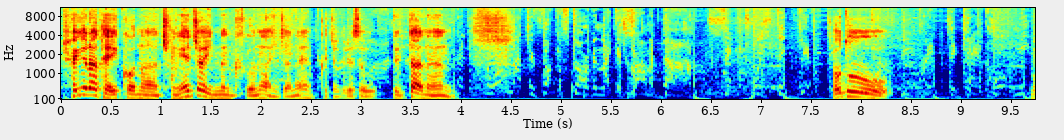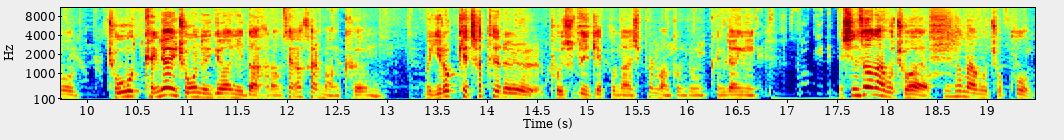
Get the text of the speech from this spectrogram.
체계화돼 있거나 정해져 있는 그거는 아니잖아요. 그죠? 그래서 일단은 저도 뭐 좋, 굉장히 좋은 의견이다라고 생각할 만큼 뭐 이렇게 차트를 볼 수도 있겠구나 싶을 만큼 좀 굉장히 신선하고 좋아요. 신선하고 좋고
